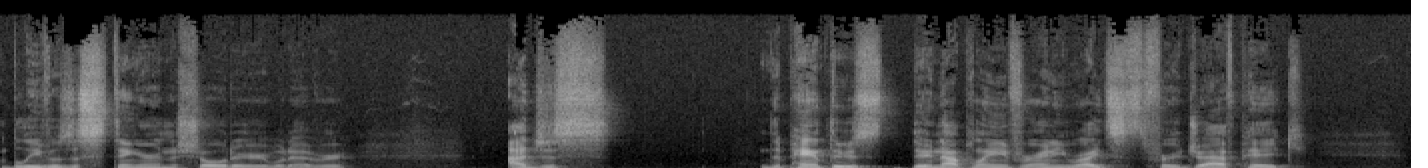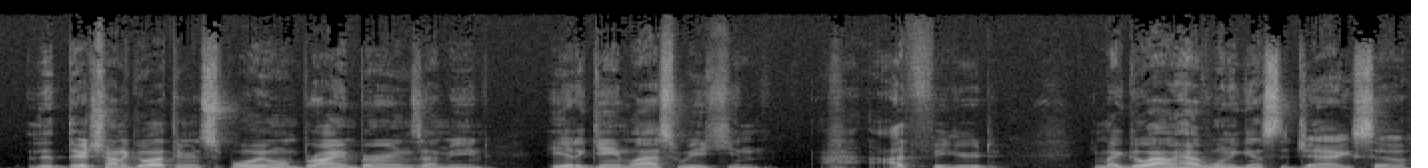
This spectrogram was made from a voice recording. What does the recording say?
I believe it was a stinger in the shoulder or whatever. I just the Panthers they're not playing for any rights for a draft pick. They're trying to go out there and spoil and Brian Burns. I mean, he had a game last week and I figured he might go out and have one against the Jags. So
